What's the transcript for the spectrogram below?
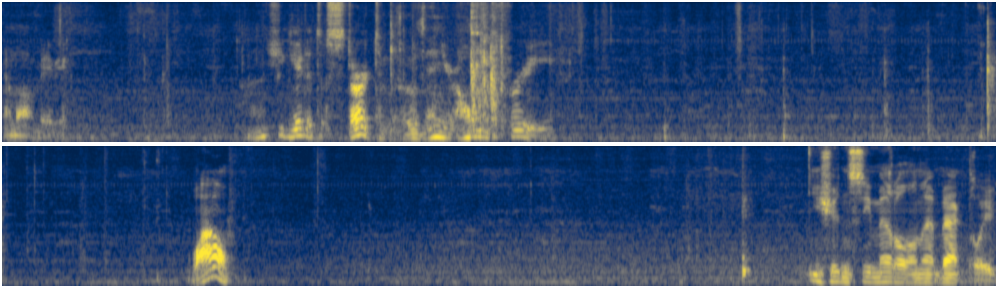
Come on, baby. Once you get it to start to move, then you're home free. Wow. You shouldn't see metal on that back plate.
